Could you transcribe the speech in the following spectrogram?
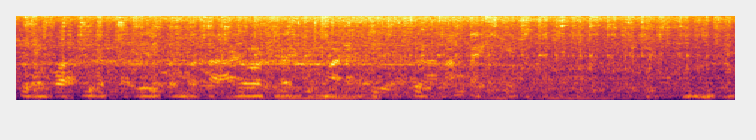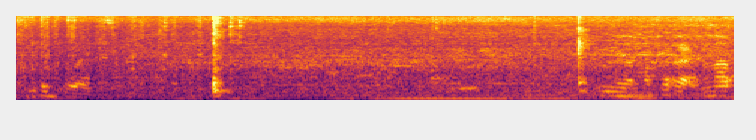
കുടുംബ കയ്യിൽ കൊണ്ട് താഴോട്ടേക്ക് മടക്കി വെച്ച് വേണം കഴിക്കാൻ സിബ് വെച്ച് ഇനി നമുക്ക് റണ്ണർ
